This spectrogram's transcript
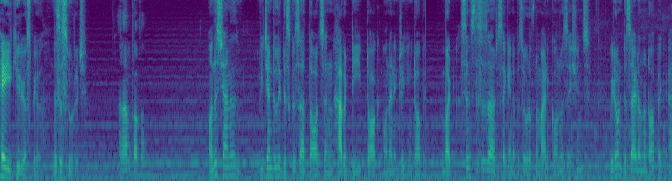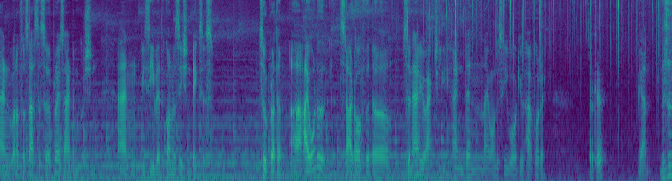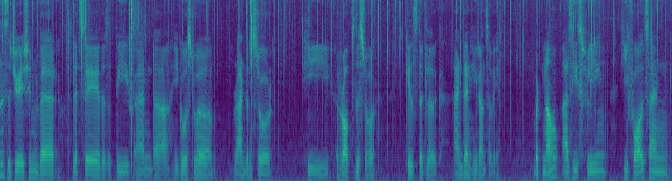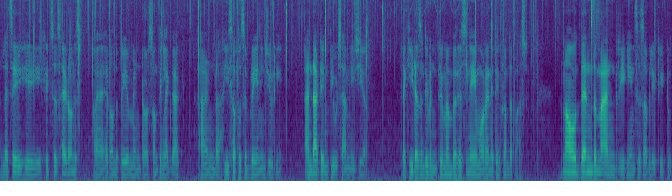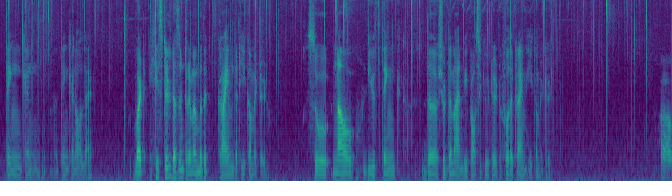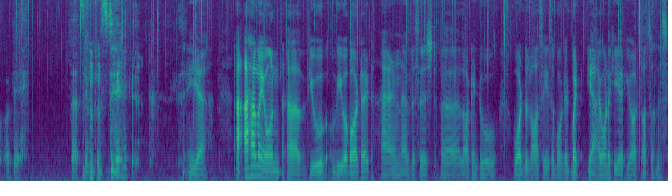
Hey Curiosphere, this is Suraj. And I'm Pratham. On this channel, we generally discuss our thoughts and have a deep talk on an intriguing topic. But since this is our second episode of Nomadic Conversations, we don't decide on a topic and one of us asks a surprise random question and we see where the conversation takes us. So, Pratham, uh, I want to start off with a scenario actually, and then I want to see what you have for it. Okay. Yeah, this is a situation where, let's say, there's a thief and uh, he goes to a random store, he robs the store, kills the clerk, and then he runs away. But now, as he's fleeing, he falls and let's say he hits his head on his uh, head on the pavement or something like that, and uh, he suffers a brain injury, and that includes amnesia. Like he doesn't even remember his name or anything from the past. Now, then the man regains his ability to think and think and all that but he still doesn't remember the crime that he committed. So now, do you think the should the man be prosecuted for the crime he committed? Wow. Okay. That's interesting. yeah, I, I have my own uh, view view about it, and I've researched uh, a lot into what the law says about it. But yeah, I want to hear your thoughts on this.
